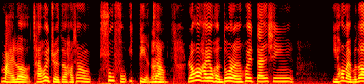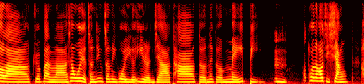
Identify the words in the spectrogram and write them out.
买了才会觉得好像舒服一点这样。嗯、然后还有很多人会担心以后买不到啦，绝版啦。像我也曾经整理过一个艺人家，他的那个眉笔，嗯。他囤了好几箱啊，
